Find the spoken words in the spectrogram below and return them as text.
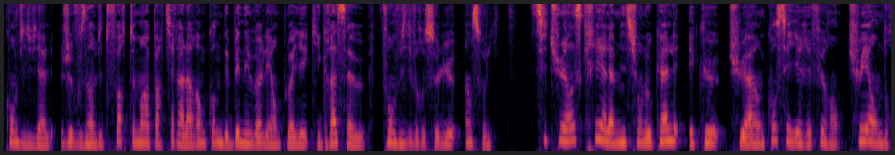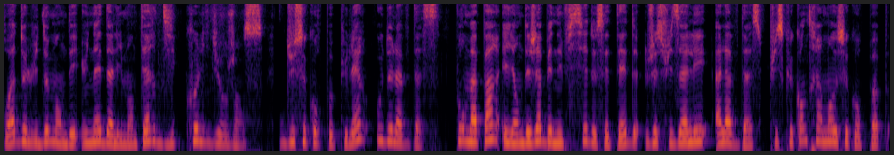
convivial. Je vous invite fortement à partir à la rencontre des bénévoles et employés qui, grâce à eux, font vivre ce lieu insolite. Si tu es inscrit à la mission locale et que tu as un conseiller référent, tu es en droit de lui demander une aide alimentaire dit colis d'urgence, du secours populaire ou de l'AFDAS. Pour ma part, ayant déjà bénéficié de cette aide, je suis allée à l'AFDAS, puisque contrairement au Secours Pop,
